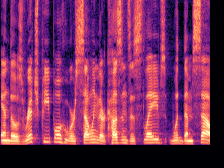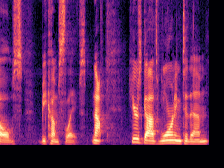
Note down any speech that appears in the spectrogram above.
and those rich people who were selling their cousins as slaves would themselves become slaves. Now, here's God's warning to them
